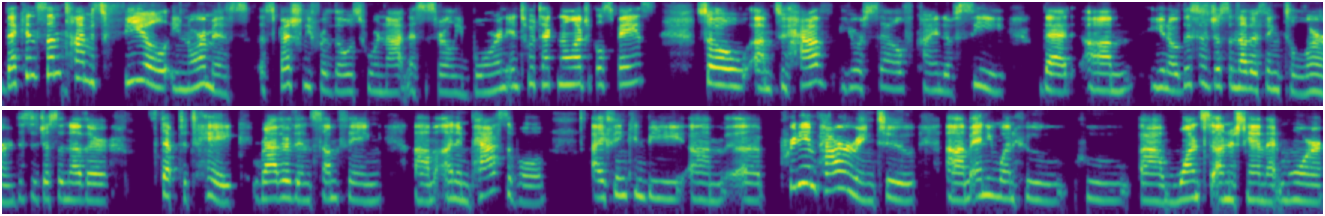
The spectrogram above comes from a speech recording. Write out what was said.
that can sometimes feel enormous especially for those who are not necessarily born into a technological space. So um, to have yourself kind of see that um, you know this is just another thing to learn. This is just another step to take rather than something um, unimpassable, I think can be um, uh, pretty empowering to um, anyone who who uh, wants to understand that more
